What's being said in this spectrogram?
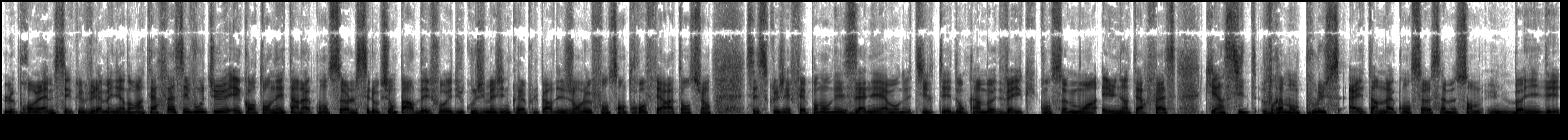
Le problème, c'est que vu la manière dont l'interface est foutue et quand on éteint la console, c'est l'option par défaut et du coup j'imagine que la plupart des gens le font sans trop faire attention. C'est ce que j'ai fait pendant des années avant de tilter. Donc un mode veille qui consomme moins et une interface qui incite vraiment plus à éteindre la console, ça me semble une bonne idée.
